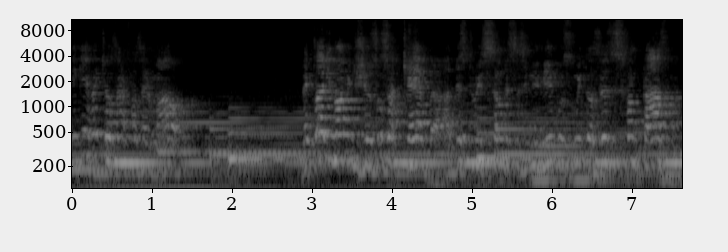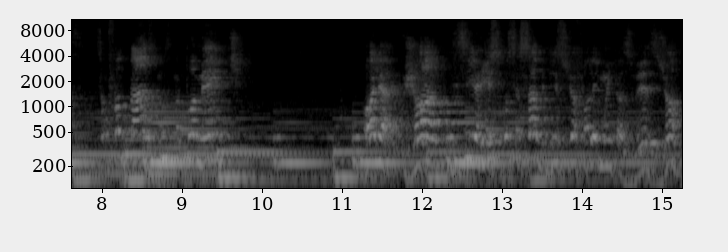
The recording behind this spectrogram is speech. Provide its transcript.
Ninguém vai te ousar fazer mal. Declare em nome de Jesus a queda, a destruição desses inimigos, muitas vezes fantasmas. São fantasmas na tua mente. Olha, Jó dizia isso, você sabe disso, já falei muitas vezes. Jó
